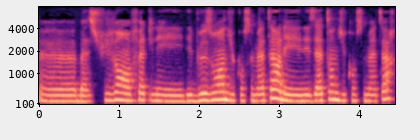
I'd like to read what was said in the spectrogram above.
euh, bah, suivant en fait les, les besoins du consommateur, les, les attentes du consommateur.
